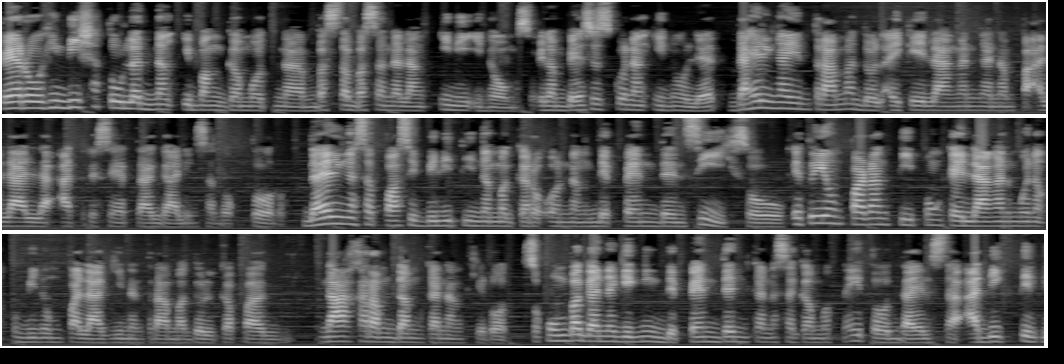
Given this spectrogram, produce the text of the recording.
Pero hindi siya tulad ng ibang gamot na basta-basta na lang iniinom. So ilang beses ko nang inulit dahil nga yung tramadol ay kailangan nga ng paalala at reseta galing sa doktor. Dahil nga sa possibility na magkaroon ng dependency. So ito yung parang tipong kailangan mo nang uminom palagi ng tramadol kapag nakakaramdam ka ng kirot. So kumbaga nagiging dependent ka na sa gamot na ito dahil sa addictive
